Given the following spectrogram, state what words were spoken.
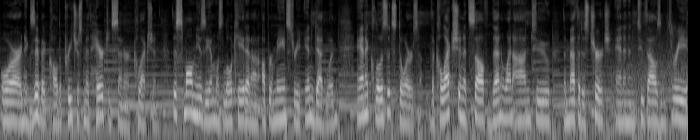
or an exhibit called the Preacher Smith Heritage Center Collection. This small museum was located on Upper Main Street in Deadwood and it closed its doors. The collection itself then went on to the Methodist Church and in 2003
